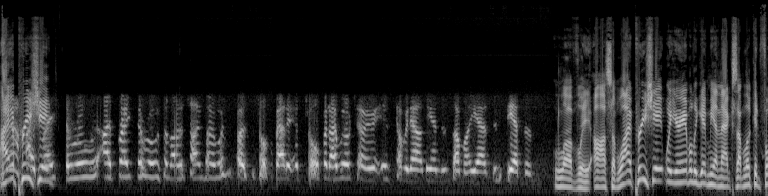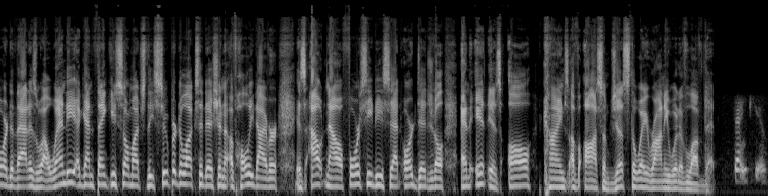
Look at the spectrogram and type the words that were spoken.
I appreciate I break the rules. I break the rules a lot of times. I wasn't supposed to talk about it at all, but I will tell you it is coming out at the end of summer. Yes, in theaters. Lovely. Awesome. Well, I appreciate what you're able to give me on that because I'm looking forward to that as well. Wendy, again, thank you so much. The super deluxe edition of Holy Diver is out now, four CD set or digital, and it is all kinds of awesome, just the way Ronnie would have loved it. Thank you.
